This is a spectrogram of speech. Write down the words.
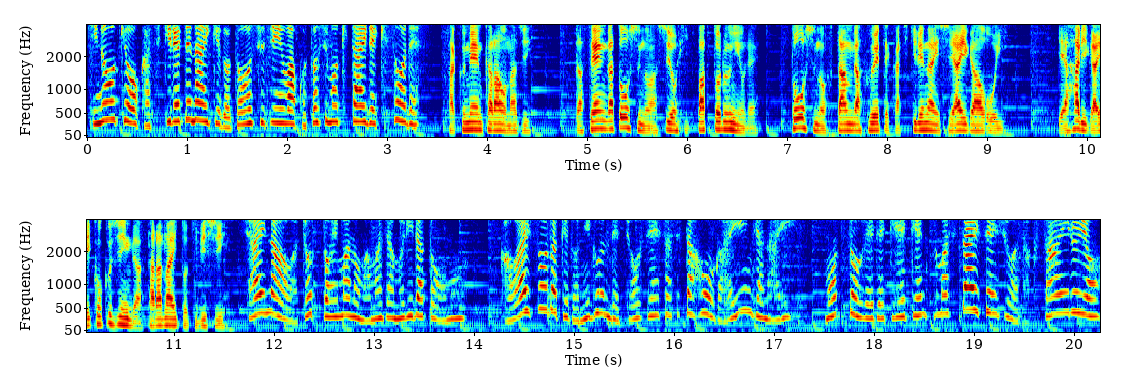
昨日今日勝ちきれてないけど投手陣は今年も期待できそうです。昨年から同じ。打線が投手の足を引っ張っとるんよね。投手の負担が増えて勝ちきれない試合が多い。やはり外国人が足らないと厳しい。シャイナーはちょっと今のままじゃ無理だと思う。かわいそうだけど2軍で調整させた方がいいんじゃない？もっと上で経験積ませたい選手はたくさんいるよ。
